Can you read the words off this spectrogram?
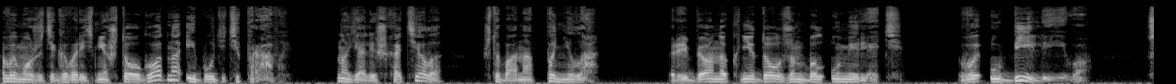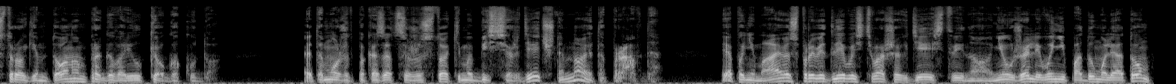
Вы можете говорить мне что угодно и будете правы. Но я лишь хотела, чтобы она поняла. Ребенок не должен был умереть. Вы убили его, — строгим тоном проговорил Кёга Кудо. Это может показаться жестоким и бессердечным, но это правда. Я понимаю справедливость ваших действий, но неужели вы не подумали о том,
